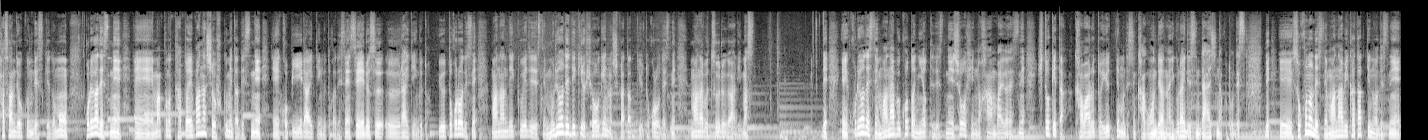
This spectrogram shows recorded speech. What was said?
挟んでおくんですけども、これがですね、えー、まあ、この例え話を含めたですね、えー、コピーライティングとかですね、セールスライティングというところをですね、学んでいく上でですね、無料でできる表現の仕方っていうところをですね、学ぶツールがあります。で、えー、これをですね、学ぶことによってですね、商品の販売がですね、一桁変わると言ってもですね、過言ではないぐらいですね、大事なことです。で、えー、そこのですね、学び方っていうのはですね、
